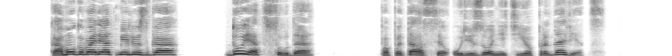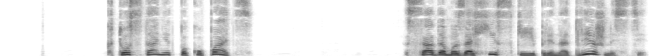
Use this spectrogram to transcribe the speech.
— Кому говорят, мелюзга? Дуй отсюда! — попытался урезонить ее продавец. Кто станет покупать садомазохистские принадлежности,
